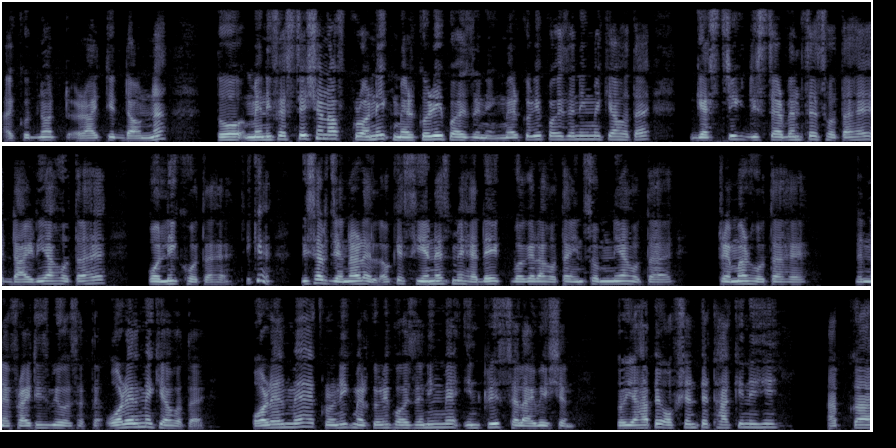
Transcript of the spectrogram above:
I could not write it down na? तो manifestation of chronic mercury poisoning mercury poisoning में क्या होता है? गैस्ट्रिक डिस्टर्बेंसेस होता है डायरिया होता है कोलिक होता है ठीक है? This are general okay CNS में हेडेक वगैरह होता है इंसोमनिया होता है ट्रेमर होता है नेफ्राइटिस भी हो सकता है। ओरल में क्या होता है? ओरल में क्रोनिक मेरकुरी पॉइजनिंग में इंक्रीज सलाइवेशन तो यहाँ पे ऑप्शन पे था कि नहीं? आपका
